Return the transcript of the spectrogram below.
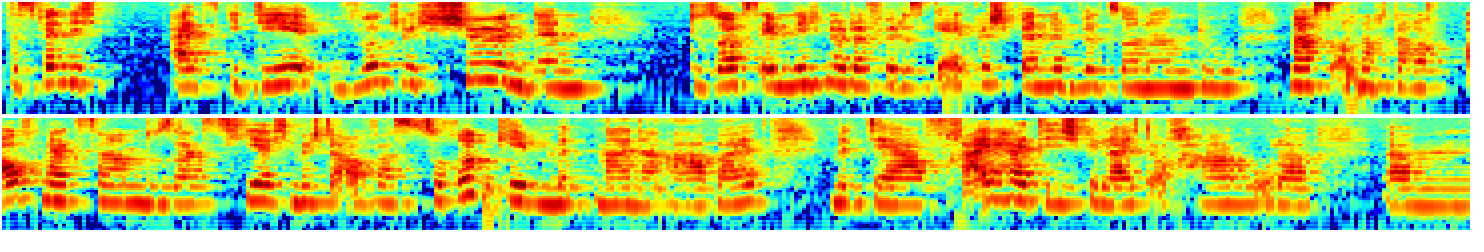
das finde ich als Idee wirklich schön, denn du sorgst eben nicht nur dafür, dass Geld gespendet wird, sondern du machst auch noch darauf aufmerksam. Du sagst hier, ich möchte auch was zurückgeben mit meiner Arbeit, mit der Freiheit, die ich vielleicht auch habe oder ähm,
